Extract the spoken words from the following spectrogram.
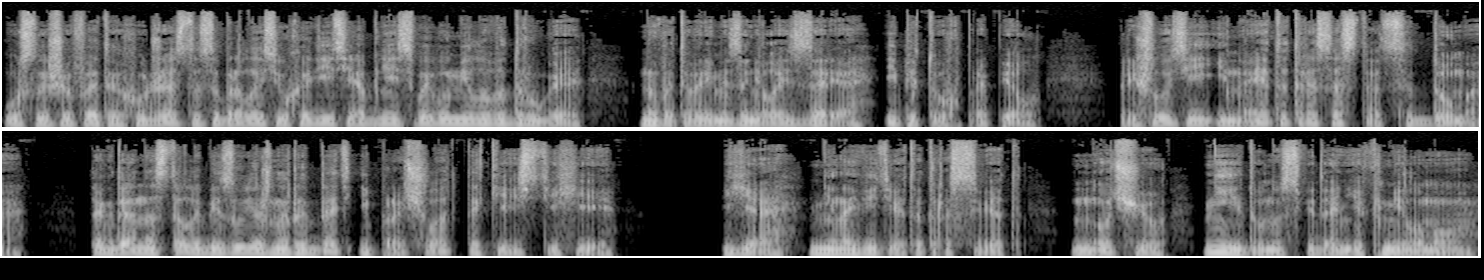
Услышав это, Худжаста собралась уходить и обнять своего милого друга, но в это время занялась заря, и петух пропел. Пришлось ей и на этот раз остаться дома. Тогда она стала безудержно рыдать и прочла такие стихи. «Я, ненавидя этот рассвет, ночью не иду на свидание к милому».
